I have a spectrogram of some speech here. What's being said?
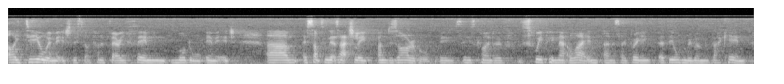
ideal image, this kind of very thin model image, um, as something that's actually undesirable. He's, he's kind of sweeping that away and, and as I say, bringing uh, the ordinary woman back in.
